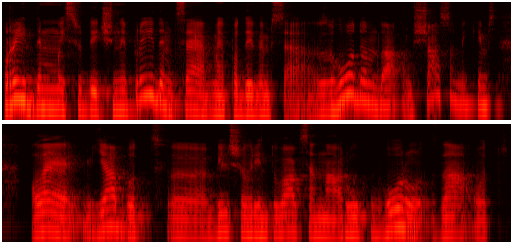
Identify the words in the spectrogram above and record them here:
Прийдемо ми сюди чи не прийдемо, це ми подивимося згодом, да, там, з часом якимсь. Але я б от, е, більше орієнтувався на рух вгору за, от,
